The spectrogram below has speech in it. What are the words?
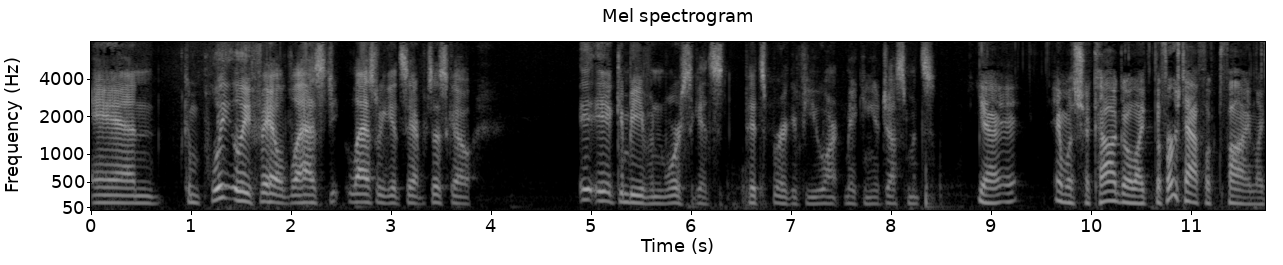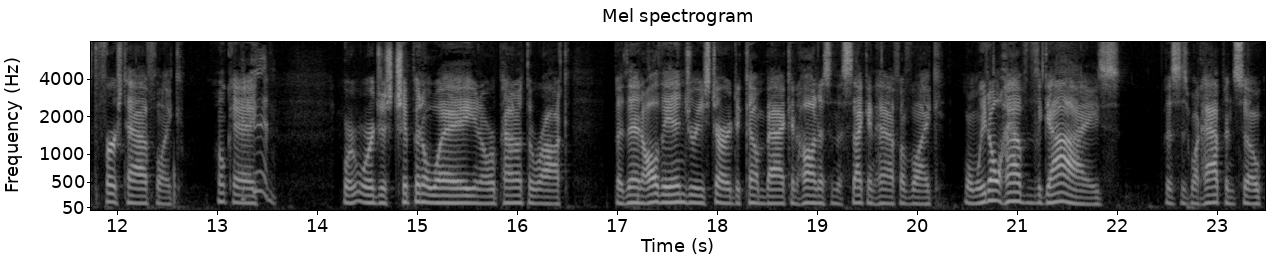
and completely failed last last week at San Francisco. It, it can be even worse against Pittsburgh if you aren't making adjustments. Yeah, and with Chicago, like the first half looked fine. Like the first half, like okay, we're we're just chipping away. You know, we're pounding at the rock. But then all the injuries started to come back and haunt us in the second half of like, when we don't have the guys, this is what happens. So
